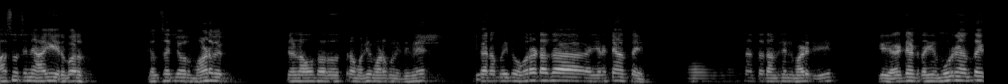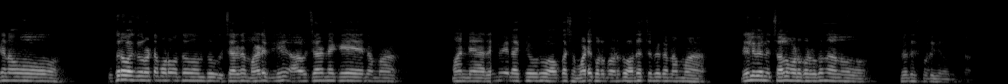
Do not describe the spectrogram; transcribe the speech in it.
ಆಲೋಚನೆ ಹಾಗೆ ಇರಬಾರದು. ಕೆಲಸಕ್ಕೆ ಅವ್ರು ಮಾಡಬೇಕು. ಅಂತೇಳಿ ನಾವು ಅವ್ರ ಹತ್ರ ಮನವಿ ಮಾಡ್ಕೊಂಡಿದ್ದೀವಿ. ಈಗ ನಮ್ಮ ಇದು ಹೋರಾಟದ ಎರಡನೇ ಹಂತ ಇದೆ. ನಾವು ಒಂದನೇ ಹಂತ ಮಾಡಿದ್ವಿ. ಈಗ ಎರಡನೇ ಹಂತ ಈಗ ಮೂರನೇ ಹಂತ ಈಗ ನಾವು ಉಗ್ರವಾಗಿ ಹೋರಾಟ ಮಾಡುವಂತ ಒಂದು ವಿಚಾರಣೆ ಮಾಡಿದ್ವಿ. ಆ ವಿಚಾರಣೆಗೆ ನಮ್ಮ ಮಾನ್ಯ ರೈಲ್ವೆ ಇಲಾಖೆಯವರು ಅವಕಾಶ ಮಾಡಿಕೊಡಬಾರ್ದು. ಆದಷ್ಟು ಬೇಗ ನಮ್ಮ ರೈಲ್ವೆಯನ್ನು ಚಾಲು ಮಾಡಿಕೊಡಬೇಕು ಅಂತ ನಾನು ನಿರ್ದೇಶಿಸ್ಕೊಂಡಿದ್ದೀನಿ.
